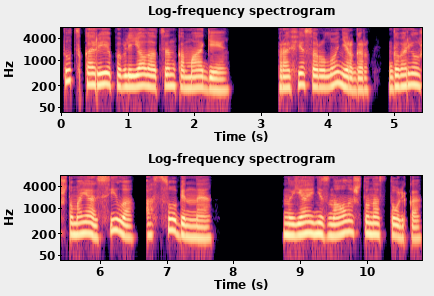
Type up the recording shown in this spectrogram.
Тут скорее повлияла оценка магии. Профессор Лонергар говорил, что моя сила особенная. Но я и не знала, что настолько.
